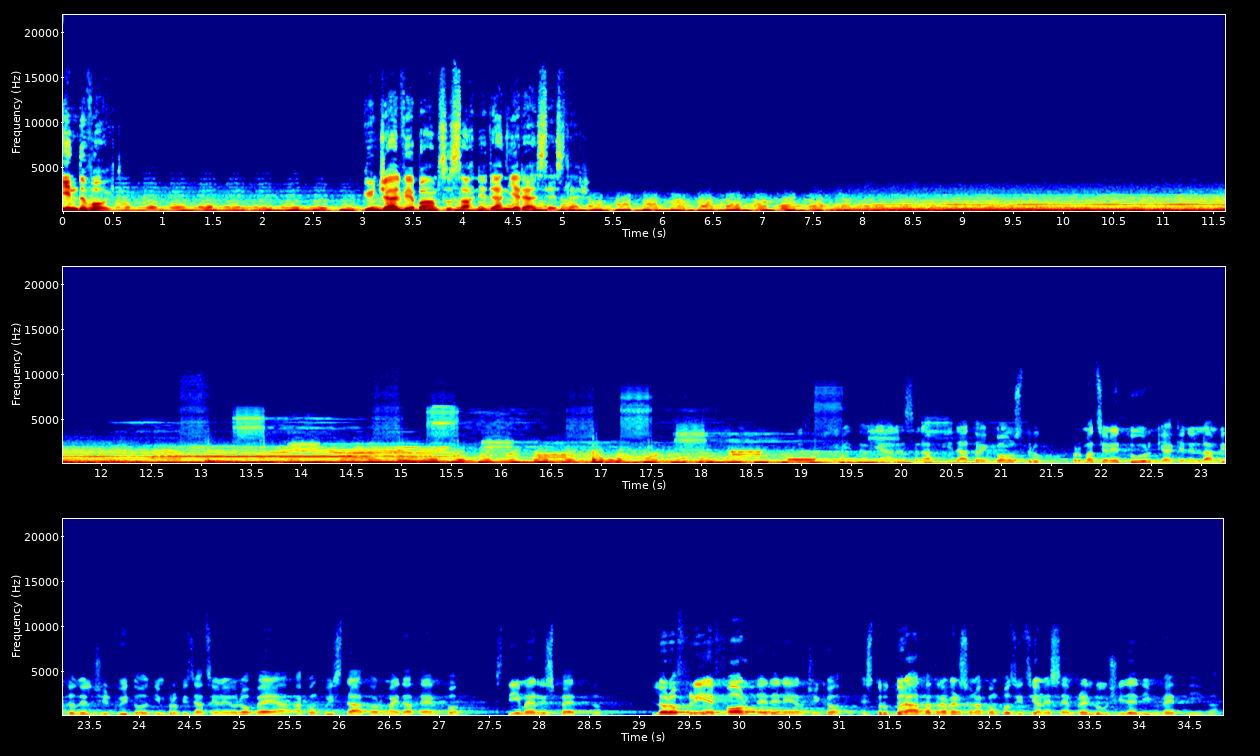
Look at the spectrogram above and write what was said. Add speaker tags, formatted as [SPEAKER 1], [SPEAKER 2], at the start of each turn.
[SPEAKER 1] In the Void Güncel ve bağımsız sahneden yerel sesler
[SPEAKER 2] formazione turca che nell'ambito del circuito di improvvisazione europea ha conquistato ormai da tempo stima e rispetto. Il loro free è forte ed energico e strutturato attraverso una composizione sempre lucida ed inventiva.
